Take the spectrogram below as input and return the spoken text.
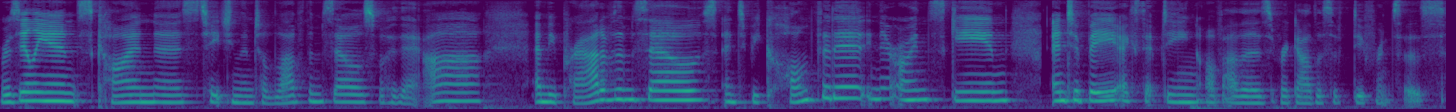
resilience, kindness, teaching them to love themselves for who they are and be proud of themselves and to be confident in their own skin and to be accepting of others regardless of differences.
